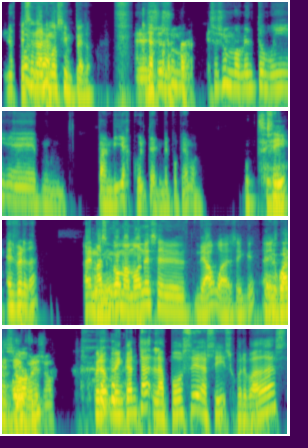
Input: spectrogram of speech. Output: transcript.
No es por Es el nada, ánimo sin pelo. pero eso es un, eso es un momento muy eh, pandilla Squirtle de Pokémon. Sí, es verdad. Además, bien. Gomamon es el de agua, así que. El Por eso. Pero me encanta la pose así, super badass,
